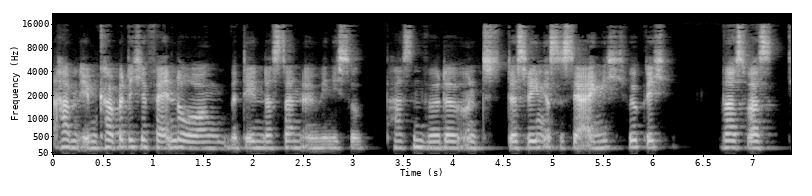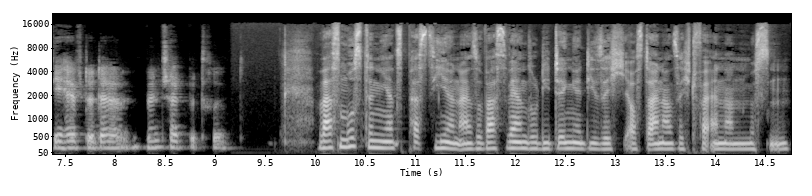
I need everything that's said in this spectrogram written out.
haben eben körperliche Veränderungen, mit denen das dann irgendwie nicht so passen würde. Und deswegen ist es ja eigentlich wirklich was, was die Hälfte der Menschheit betrifft. Was muss denn jetzt passieren? Also was wären so die Dinge, die sich aus deiner Sicht verändern müssen?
